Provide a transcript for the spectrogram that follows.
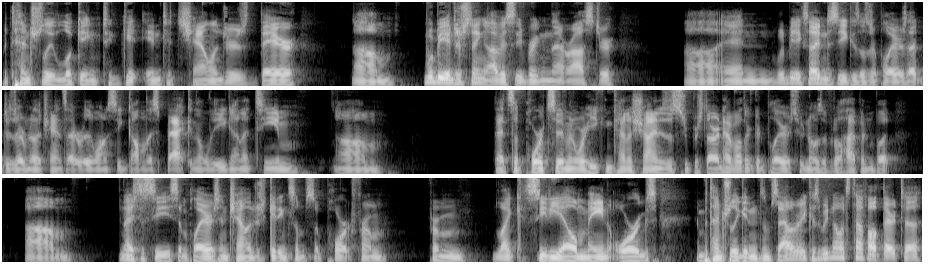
potentially looking to get into challengers there. Um, would be interesting, obviously, bringing that roster uh, and would be exciting to see because those are players that deserve another chance. I really want to see Gunless back in the league on a team um, that supports him and where he can kind of shine as a superstar and have other good players. Who knows if it'll happen? But um, nice to see some players and challengers getting some support from from like CDL main orgs and potentially getting some salary because we know it's tough out there to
